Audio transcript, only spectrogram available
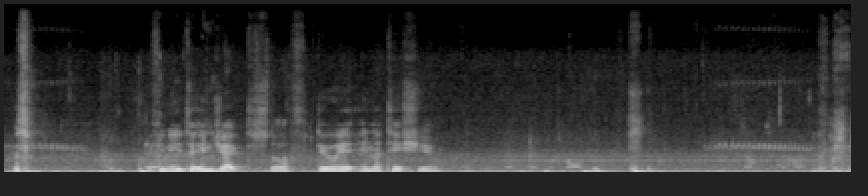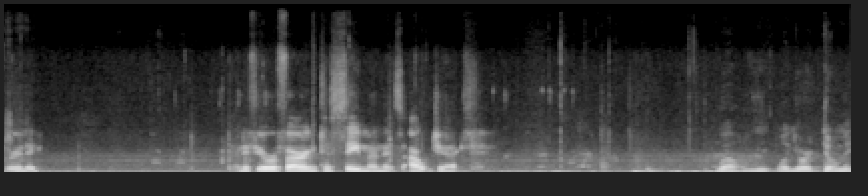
if you need to inject stuff, do it in a tissue. Really. And if you're referring to semen, it's outject. Well, well, you're a dummy.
